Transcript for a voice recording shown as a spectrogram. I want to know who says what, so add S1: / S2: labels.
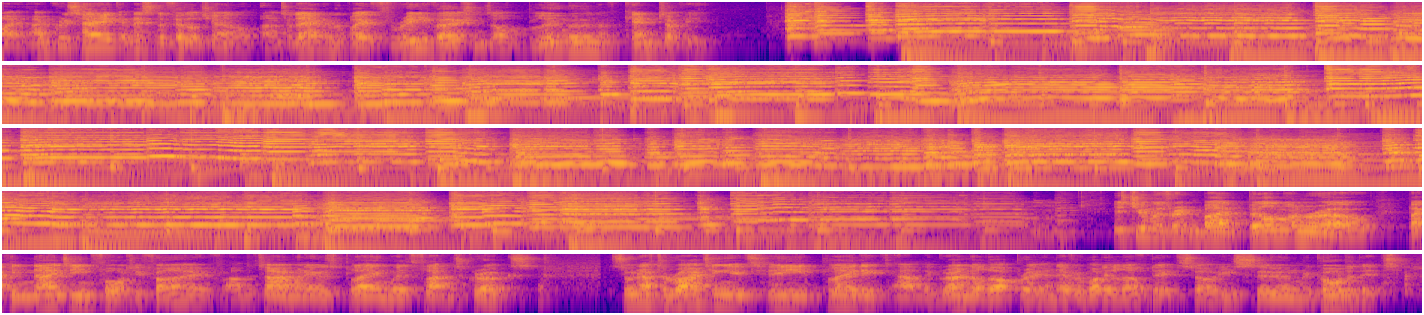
S1: Hi, I'm Chris Haigh and this is the Fiddle Channel and today I'm going to play three versions of Blue Moon of Kentucky. This tune was written by Bill Monroe back in 1945, at the time when he was playing with and Scruggs. Soon after writing it, he played it at the Grand Ole Opry and everybody loved it, so he soon recorded it.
